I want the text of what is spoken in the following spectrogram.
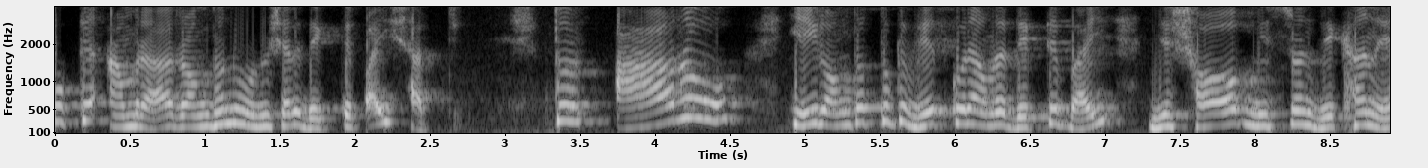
পক্ষে আমরা রংধনু অনুসারে দেখতে পাই সাতটি। তো আরও এই রংতত্ত্বকে ভেদ করে আমরা দেখতে পাই যে সব মিশ্রণ যেখানে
